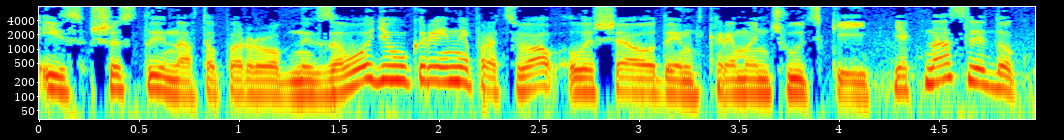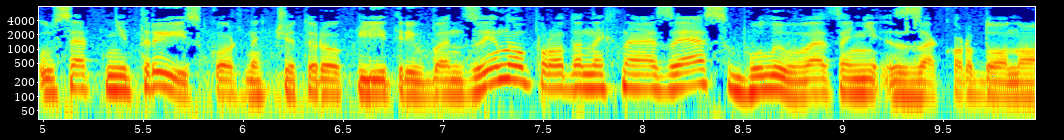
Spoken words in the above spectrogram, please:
із шести нафтопереробних заводів України працював лише один Кременчуцький. Як наслідок, у серпні три з кожних чотирьох літрів бензину, проданих на АЗС, були ввезені з-за кордону.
